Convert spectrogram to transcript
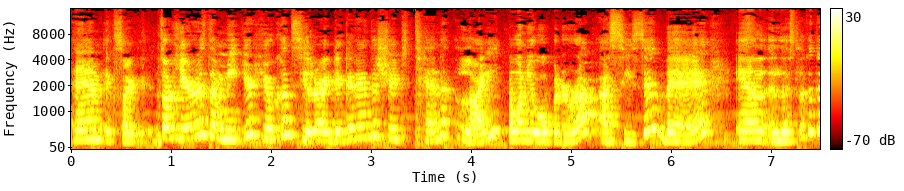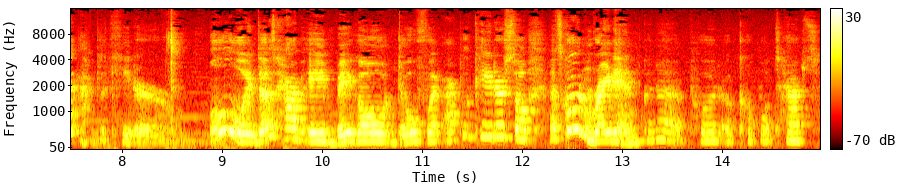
am excited. So here is the Meet Your Hue Concealer. I did get it in the shade 10 Light. And when you open her up, así se ve. And let's look at the applicator. Oh, it does have a big old doe foot applicator. So let's go and right in. I'm gonna put a couple taps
